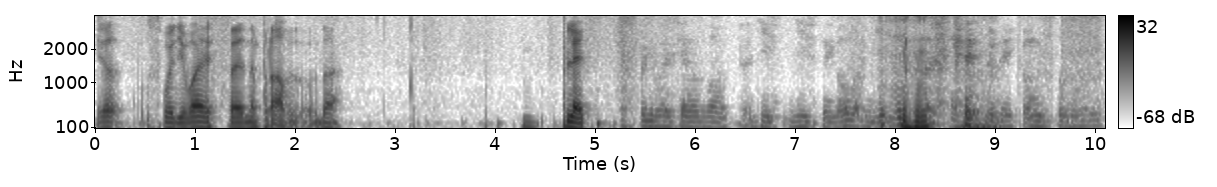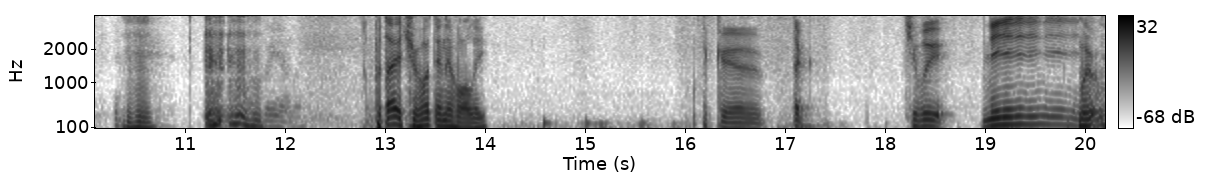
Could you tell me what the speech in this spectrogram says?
Я сподіваюся, це неправда, да. Блять. Сподіваюся, я назвав дійсний номер. людей комусь Угу. Питаю, чого ти не голий? Так. е, Так. Чи ви. Ні-ні-ні-ні-ні. Мож-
